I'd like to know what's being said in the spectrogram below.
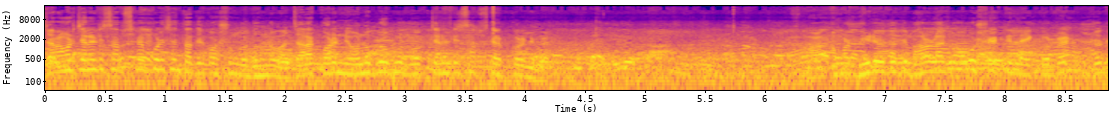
যারা আমার চ্যানেলটি সাবস্ক্রাইব করেছেন, তাদেরকে অসংখ্য ধন্যবাদ। যারা করেননি, অনুগ্রহপূর্বক চ্যানেলটি সাবস্ক্রাইব করে নেবেন। আমার ভিডিও যদি ভালো লাগে, অবশ্যই একটি লাইক করবেন। যদি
